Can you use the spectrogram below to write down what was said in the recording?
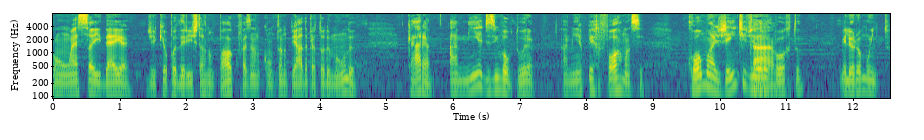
com essa ideia de que eu poderia estar num palco fazendo, contando piada para todo mundo, cara, a minha desenvoltura, a minha performance como agente de tá. aeroporto melhorou muito.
